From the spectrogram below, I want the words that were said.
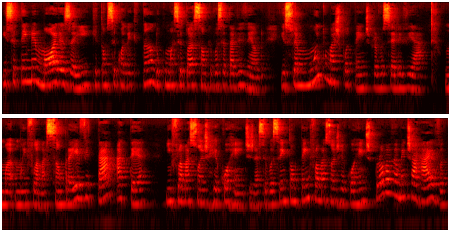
e se tem memórias aí que estão se conectando com uma situação que você está vivendo. Isso é muito mais potente para você aliviar uma, uma inflamação, para evitar até inflamações recorrentes, né? Se você então tem inflamações recorrentes, provavelmente a raiva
